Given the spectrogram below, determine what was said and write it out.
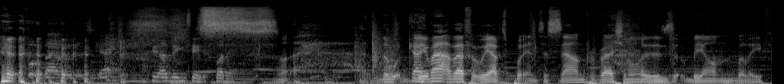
But bear with us, okay? I think it's funny. The, Okay. the amount of effort we have to put into sound professional is beyond belief.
